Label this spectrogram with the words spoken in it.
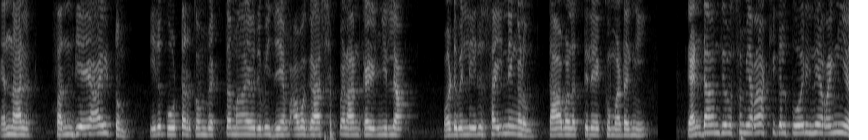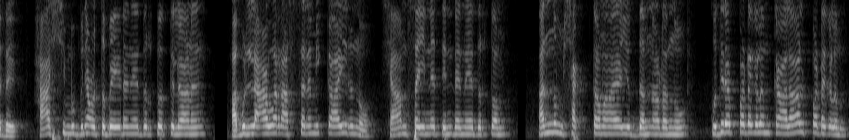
എന്നാൽ സന്ധ്യയായിട്ടും ഇരു കൂട്ടർക്കും വ്യക്തമായ ഒരു വിജയം അവകാശപ്പെടാൻ കഴിഞ്ഞില്ല. ഒടുവിൽ ഇരു സൈന്യങ്ങളും താവളത്തിലേക്ക് മടങ്ങി. രണ്ടാം ദിവസം ഇറാഖികൾ പോരിനിറങ്ങിയത് ഹാഷിമുബിൻ ഔത്തുബയുടെ നേതൃത്വത്തിലാണ്. അബുല്ലാവർ അസ്സലമിക്കായിരുന്നു ഷാം സൈന്യത്തിന്റെ നേതൃത്വം. അന്നും ശക്തമായ യുദ്ധം നടന്നു. കുതിരപ്പടകളും കാലാൽപ്പടകളും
